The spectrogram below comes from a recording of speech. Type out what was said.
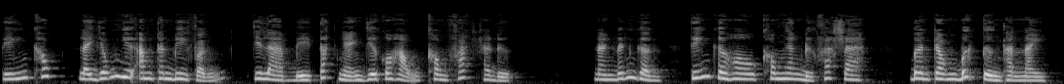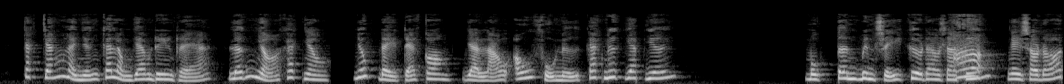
Tiếng khóc lại giống như âm thanh bi phẫn, chỉ là bị tắc nghẹn giữa cổ họng không phát ra được. Nàng đến gần, tiếng cơ hô không ngăn được phát ra. Bên trong bức tường thành này, chắc chắn là những cái lồng giam riêng rẽ, lớn nhỏ khác nhau, nhốt đầy trẻ con và lão ấu phụ nữ các nước giáp giới. Một tên binh sĩ kêu đau ra à! tiếng, ngay sau đó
